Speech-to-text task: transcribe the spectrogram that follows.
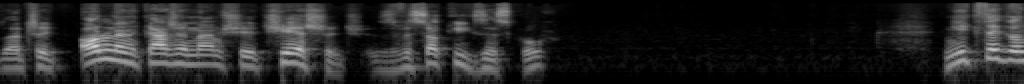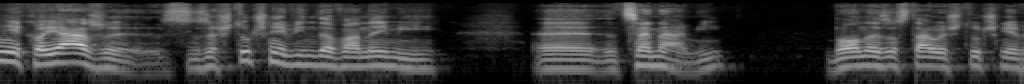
znaczy Orlen każe nam się cieszyć z wysokich zysków, nikt tego nie kojarzy ze sztucznie windowanymi e, cenami, bo one zostały sztucznie e,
